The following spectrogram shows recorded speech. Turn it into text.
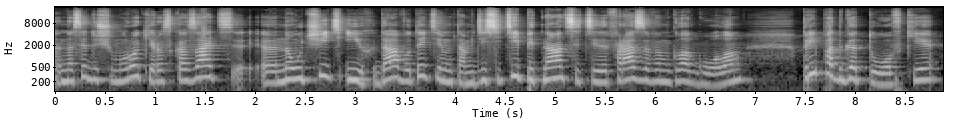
на следующем уроке рассказать, э, научить их, да, вот этим там 10-15 фразовым глаголом, при подготовке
